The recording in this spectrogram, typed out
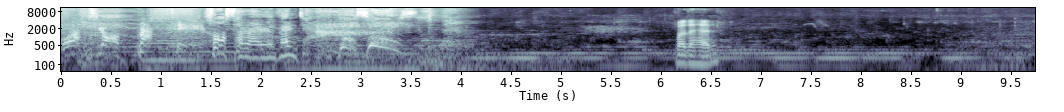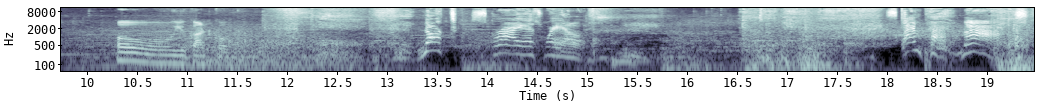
What's your back here? Sorcerer inventor. This is. What the hell? Oh, you can't go. Not Skryre's will. Scamper, march.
